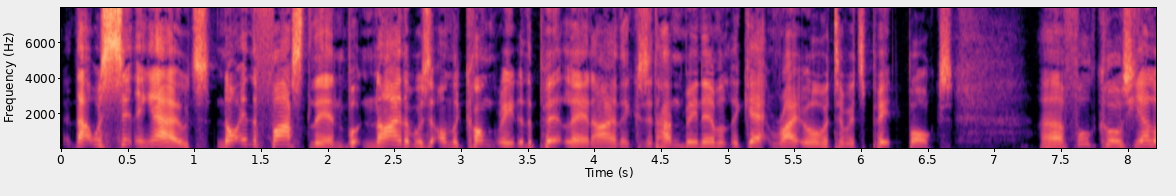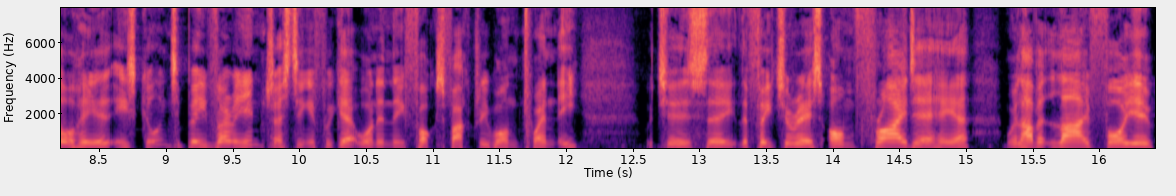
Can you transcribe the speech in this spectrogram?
That was sitting out, not in the fast lane, but neither was it on the concrete of the pit lane either, because it hadn't been able to get right over to its pit box. Uh, full course yellow here is going to be very interesting if we get one in the Fox Factory 120, which is uh, the feature race on Friday here. We'll have it live for you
